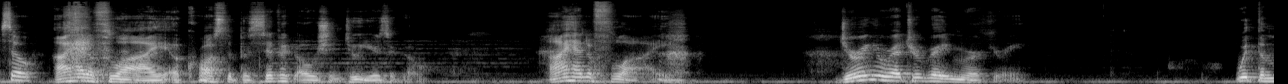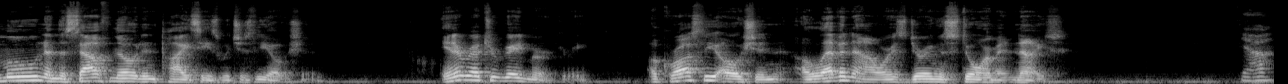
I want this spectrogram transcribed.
So, I had to fly across the Pacific Ocean two years ago. I had to fly during a retrograde Mercury with the moon and the south node in Pisces, which is the ocean, in a retrograde Mercury across the ocean 11 hours during a storm at night. yeah.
